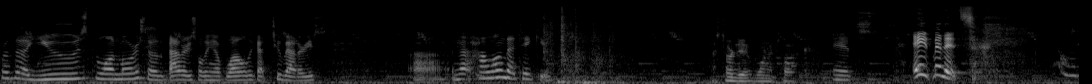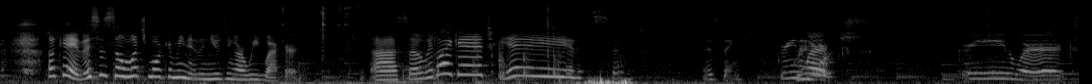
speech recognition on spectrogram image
for the used lawnmower, so the battery's holding up well. We got two batteries. Uh, and that, how long did that take you? I started at one o'clock. It's eight minutes. okay, this is so much more convenient than using our weed whacker. Uh, so we like it. Yay! It's, uh, this thing. Green, Greenworks. Greenworks.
